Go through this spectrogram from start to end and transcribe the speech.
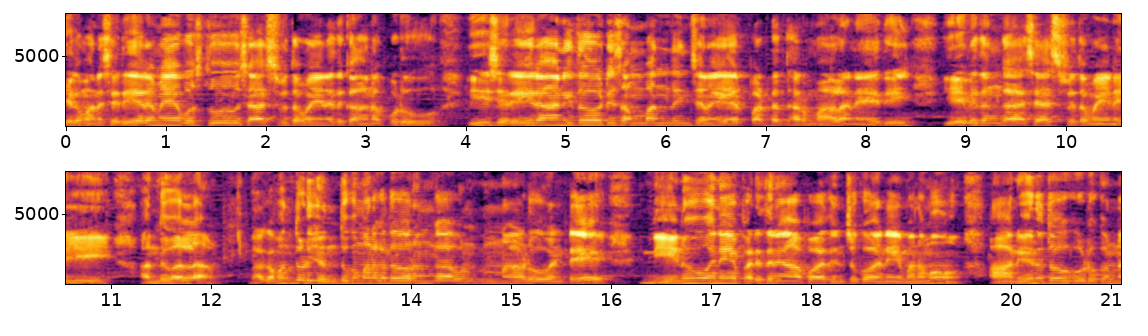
ఇక మన శరీరమే వస్తువు శాశ్వతమైనది కానప్పుడు ఈ శరీరానితోటి సంబంధించిన ఏర్పడ్డ ధర్మాలనేది ఏ విధంగా శాశ్వతమైనవి అందువల్ల భగవంతుడు ఎందుకు మనకు దూరంగా ఉంటున్నాడు అంటే నేను అనే పరిధిని ఆపాదించుకొని మనము ఆ నేనుతో కూడుకున్న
